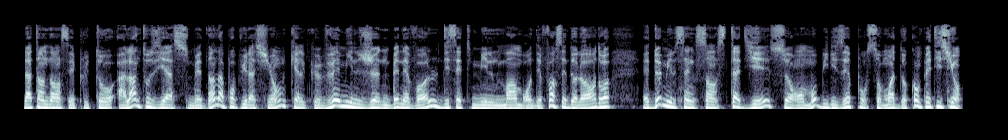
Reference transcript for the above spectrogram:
la tendance est plutôt à l'enthousiasme dans la population. Quelques 20 000 jeunes bénévoles, 17 000 membres des forces de l'ordre et 2500 stadiers seront mobilisés pour ce mois de compétition.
